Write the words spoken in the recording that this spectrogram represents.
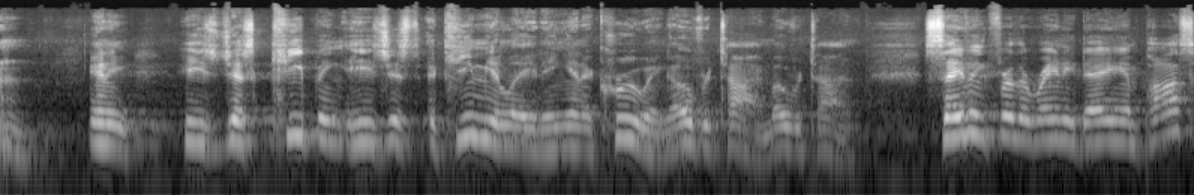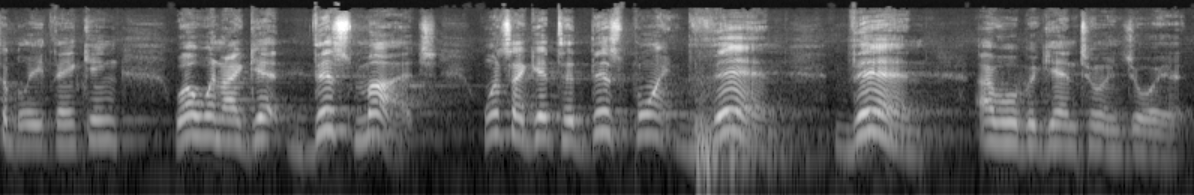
and he he's just keeping. He's just accumulating and accruing over time, over time saving for the rainy day and possibly thinking, well, when I get this much, once I get to this point, then, then I will begin to enjoy it.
